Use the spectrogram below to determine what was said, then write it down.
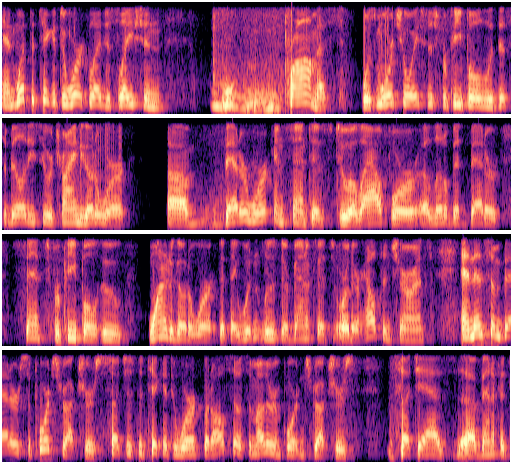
and what the Ticket to Work legislation w- promised was more choices for people with disabilities who are trying to go to work, um, better work incentives to allow for a little bit better sense for people who wanted to go to work that they wouldn't lose their benefits or their health insurance, and then some better support structures such as the ticket to work, but also some other important structures such as uh, benefits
